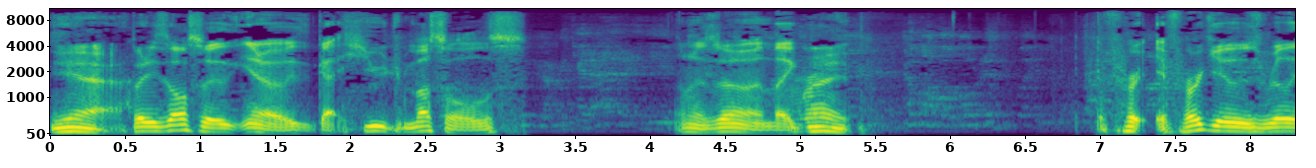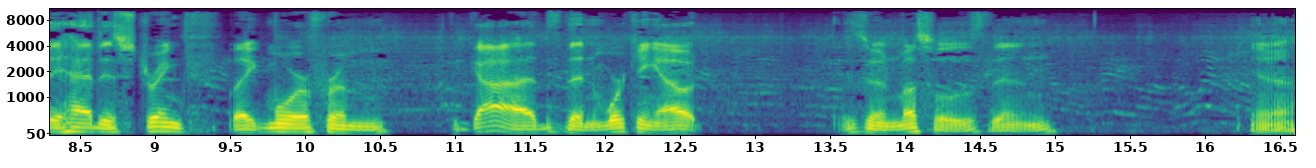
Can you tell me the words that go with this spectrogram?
Yeah. but he's also, you know, he's got huge muscles on his own. Like, Right. if Her- if Hercules really had his strength like more from the gods than working out his own muscles, then you know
